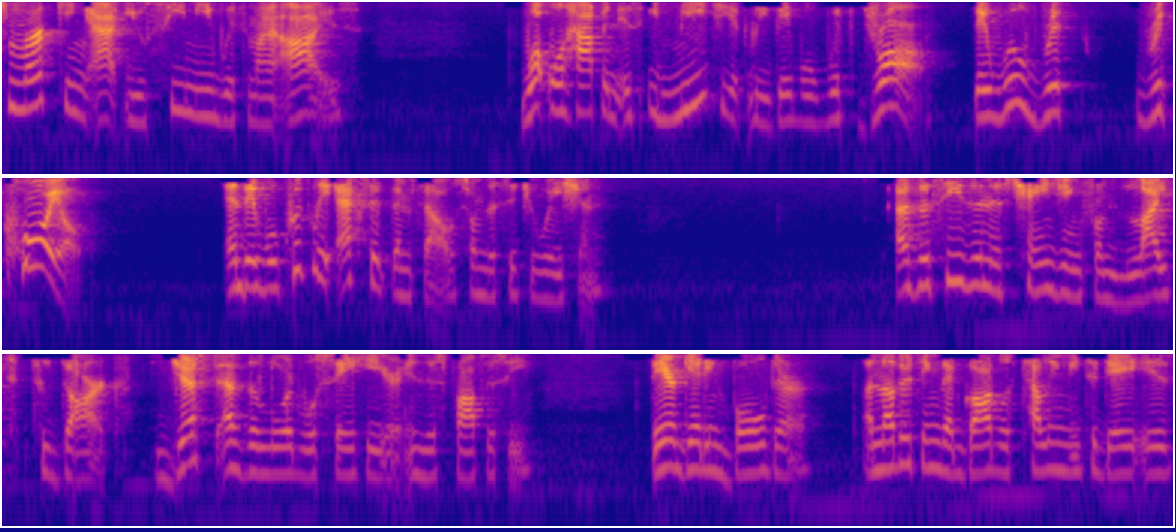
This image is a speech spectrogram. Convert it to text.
smirking at you, see me with my eyes, what will happen is immediately they will withdraw. They will re- recoil and they will quickly exit themselves from the situation. As the season is changing from light to dark, just as the Lord will say here in this prophecy, they are getting bolder. Another thing that God was telling me today is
